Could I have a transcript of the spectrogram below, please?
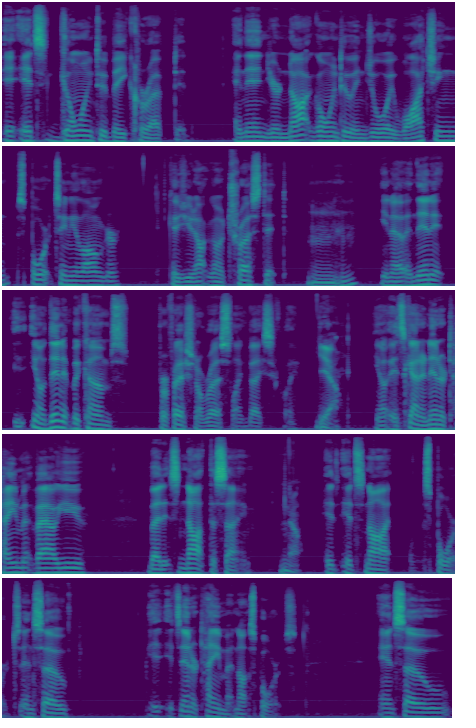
it, it's going to be corrupted. And then you're not going to enjoy watching sports any longer because you're not going to trust it. Mm-hmm. You know, and then it, you know, then it becomes professional wrestling basically. Yeah. You know, it's got an entertainment value, but it's not the same. No. It, it's not sports, and so it, it's entertainment, not sports. And so,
